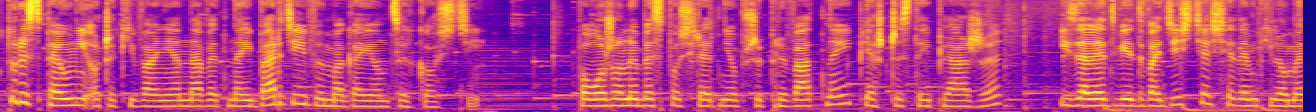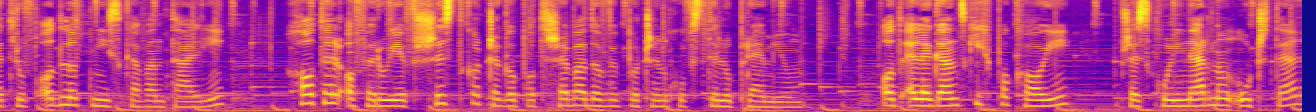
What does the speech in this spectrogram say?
który spełni oczekiwania nawet najbardziej wymagających gości. Położony bezpośrednio przy prywatnej, piaszczystej plaży i zaledwie 27 km od lotniska w Antalii, hotel oferuje wszystko, czego potrzeba do wypoczynku w stylu premium. Od eleganckich pokoi, przez kulinarną ucztę,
